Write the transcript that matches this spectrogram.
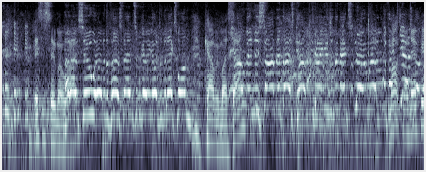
this is Sue, my wife. Hello. Sue. We're over the first fence, and we're going on to the next one. Calvin, my son. Calvin is son, and there's Calvin's going into the next row. We're over the fence. Mark's my Mark. nephew.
